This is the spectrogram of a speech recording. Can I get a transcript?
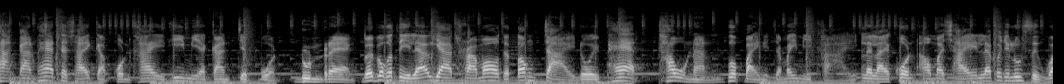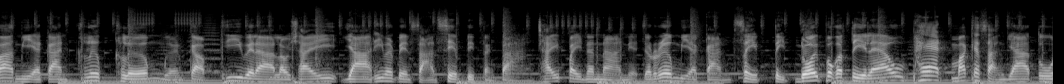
ทางการแพทย์จะใช้กับคนไข้ที่มีอาการเจ็บปวดรุนแรง โดยปกติแล้วยาทรามอลจะต้องจ่ายโดยแพทย์ ท่านั้นทั่วไปเนี่ยจะไม่มีขาย หลายๆ คนเอามาใช้แล้วก็จะรู้สึกว่ามีอาการเคลิบเคลิ้มเหมือนกับที่เวลาเราใช้ยาที่มันเป็นสารเสพติดต่างๆ ใช้ไปนานๆเนี่ยจะเริ่มมีอาการเสพติด โดยปกติแล้วแพทย์มักจะสั่งยาตัว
